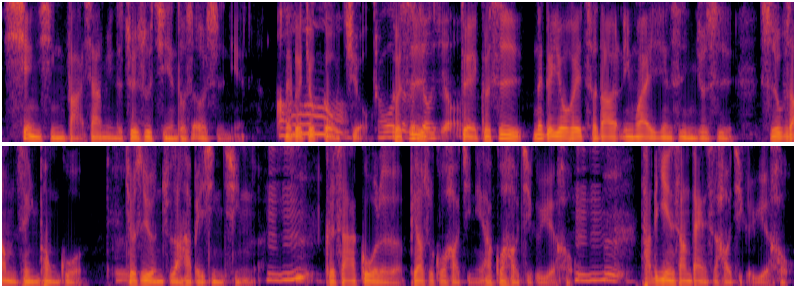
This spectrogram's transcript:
现行法下面的追诉期限都是二十年。那个就够久，哦、可是、这个、对，可是那个又会扯到另外一件事情，就是实务上我们曾经碰过、嗯，就是有人主张他被性侵了，嗯哼，可是他过了，不要说过好几年，他过好几个月后，嗯哼，他的验伤单也是好几个月后，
